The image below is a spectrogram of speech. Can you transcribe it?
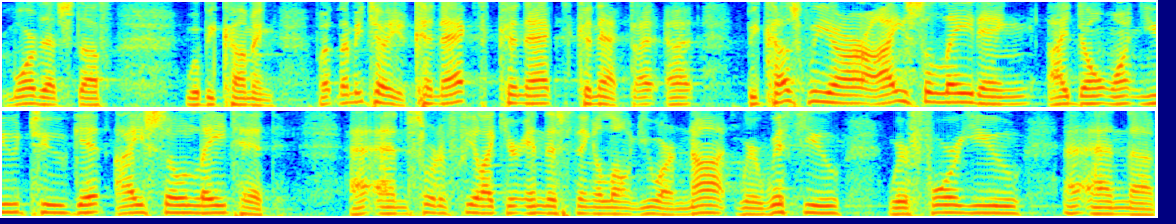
More of that stuff will be coming. But let me tell you, connect, connect, connect. I, because we are isolating, I don't want you to get isolated and, and, sort of feel like you're in this thing alone. You are not. We're with you. We're for you. And uh,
